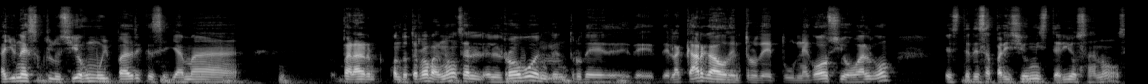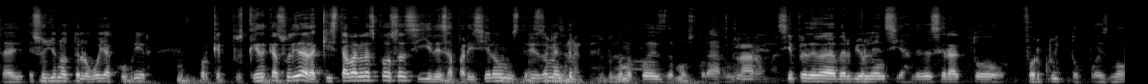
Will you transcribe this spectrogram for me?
hay una exclusión muy padre que se llama para cuando te roban, ¿no? O sea, el, el robo en- dentro de, de- de- de la carga o dentro de tu negocio o algo, este, desaparición misteriosa, ¿no? O sea, eso yo no te lo voy a cubrir, porque pues qué casualidad, aquí estaban las cosas y desaparecieron misteriosamente, Misteriosamente. pues no me puedes demostrar, ¿no? Claro. Siempre debe haber violencia, debe ser acto fortuito, pues, ¿no?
